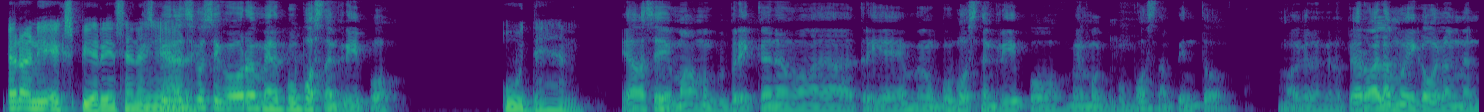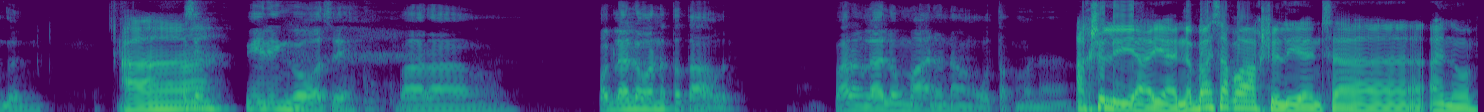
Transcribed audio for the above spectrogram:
Pero ano yung experience na nangyari? Experience ko siguro, may nagbubos ng gripo. Oh, damn. Yeah, kasi mga magbe-break ka ng mga 3 a.m., may magbubos ng gripo, may magbubos ng pinto. Mga ganun, ganun. Pero alam mo, ikaw lang nandun. Kasi Ah. feeling ko kasi, parang, pag lalo ka natatakot, parang lalong maano ng utak mo na, Actually, yeah, yeah. Nabasa ko actually yan sa, ano,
